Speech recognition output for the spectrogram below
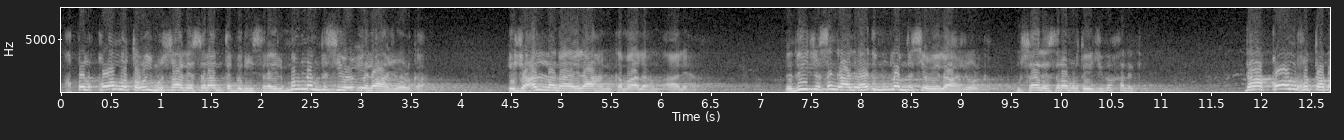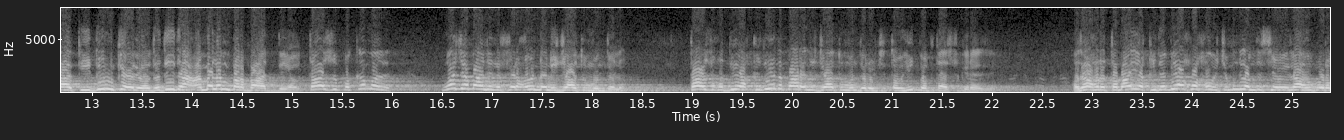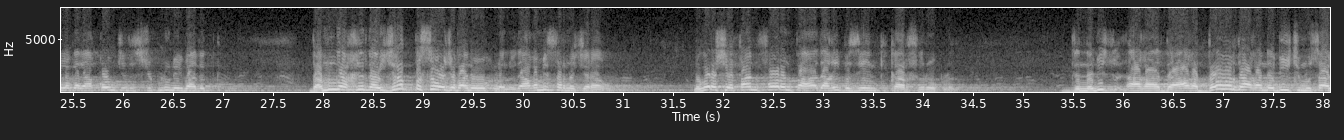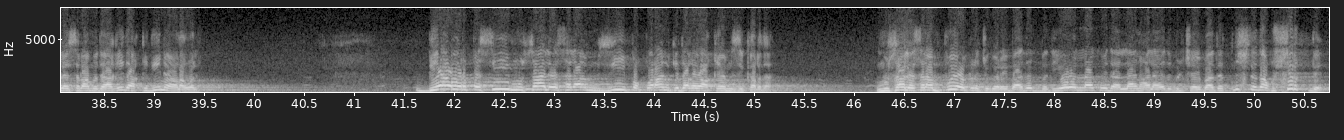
خپل قوم ته وی موسی علی السلام ته بنی اسرائیل موږ لم د سیو الہ جوړ کا اجعل لنا الها کما لهم الها د دې چې څنګه الہ دې موږ لم د سیو الہ جوړ کا موسی علی السلام ورته عجیب خلک دا قوم خو تباه کیدونکی دی او د دوی دا عمل هم برباد دی او تاسو په کومه وجه باندې د فرعون نه نجات وموندلو تاسو خو دې عقیدې دپاره نجات وموندلو چې توحید به په تاسو کې راځي او دا خو د تباهي عقیده بیا خوښوي چې موږ له همداسې یو اله وګوره لکه دا قوم چې د شکلونو عبادت کوي دا موږ اخر د هجرت په څه وجه باندې وکړلو د هغه مصر نه چې راغلو نو ګوره شیطان فورا په د هغوی په ذهن کې کار شروع کړل د نبي هغه د هغه دور د هغه نبي چې موسی علیه السلام د هغې د عقیدې نه اړول بیا ورپسې موسی علی السلام زی په قران کې دغه واقعم ذکر ده موسی علی السلام پوه کړ چې ګور عبادت به یو الله کوي د الله نه علاوه بل چا عبادت نشته دا خو شرک دی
